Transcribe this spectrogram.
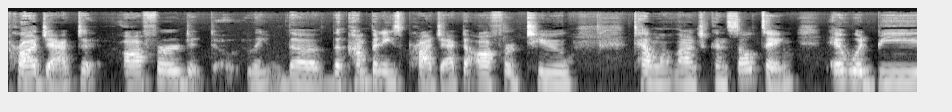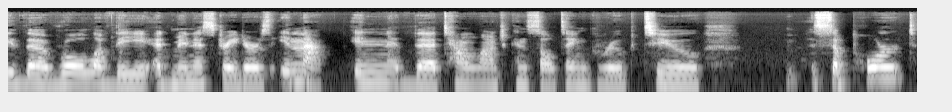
project offered, the, the company's project offered to talent launch consulting, it would be the role of the administrators in that in the talent launch consulting group to support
